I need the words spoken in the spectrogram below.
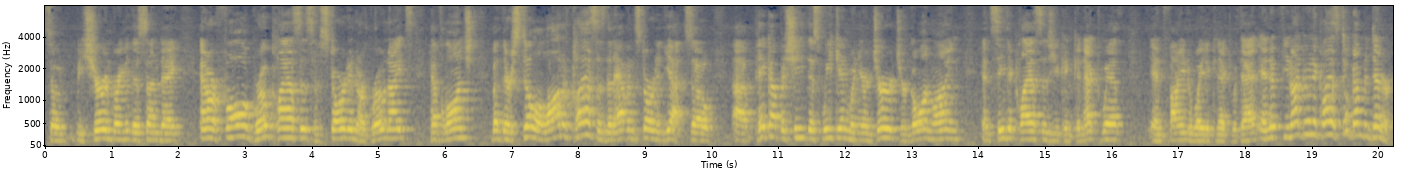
So be sure and bring it this Sunday. And our fall grow classes have started. Our grow nights have launched, but there's still a lot of classes that haven't started yet. So uh, pick up a sheet this weekend when you're in church or go online and see the classes you can connect with and find a way to connect with that. And if you're not doing a class, still come to dinner.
